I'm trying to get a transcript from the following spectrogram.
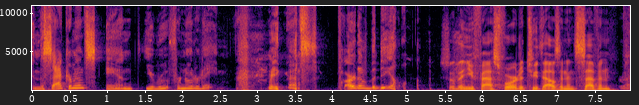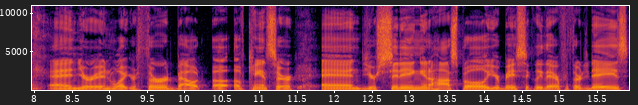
and the sacraments, and you root for Notre Dame. I mean, that's part of the deal. So then you fast forward to 2007, and you're in what your third bout uh, of cancer, and you're sitting in a hospital. You're basically there for 30 days,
